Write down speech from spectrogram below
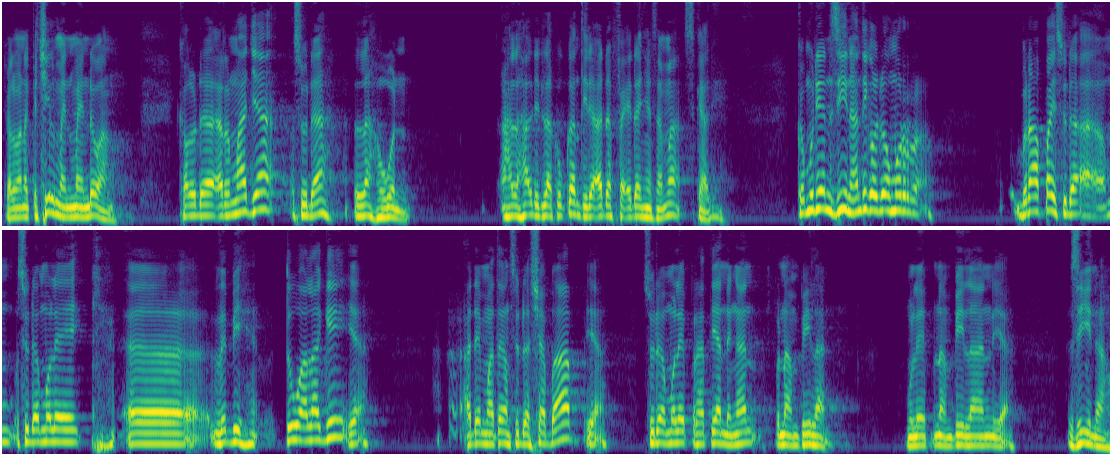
Kalau anak kecil main-main doang. Kalau udah remaja, sudah lahun. Hal-hal dilakukan tidak ada faedahnya sama sekali. Kemudian zina nanti kalau di umur berapa ya sudah sudah mulai uh, lebih tua lagi ya. Ada yang mengatakan sudah syabab ya, sudah mulai perhatian dengan penampilan. Mulai penampilan ya. Zina,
